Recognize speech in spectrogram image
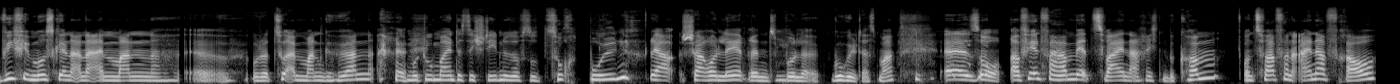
wie viel Muskeln an einem Mann äh, oder zu einem Mann gehören. Wo du meintest, ich stehe nur auf so Zuchtbullen. Ja, Charolais-Rindbulle. Googelt das mal. Äh, so, auf jeden Fall haben wir zwei Nachrichten bekommen. Und zwar von einer Frau,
